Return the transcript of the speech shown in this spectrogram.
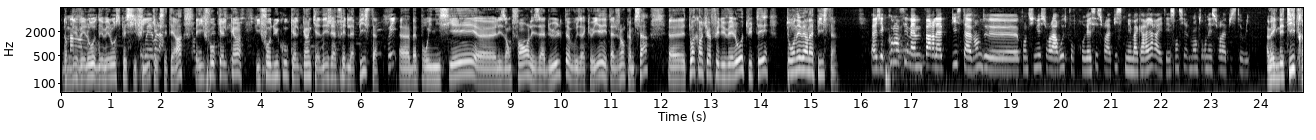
Donc des vélos, des vélos spécifiques, Ouais, voilà. etc. Et il faut quelqu'un, il faut du coup quelqu'un qui a déjà fait de la piste Oui. euh, bah, pour initier euh, les enfants, les adultes. Vous accueillez des tas de gens comme ça. Euh, toi, quand tu as fait du vélo, tu t'es tourné vers la piste. Euh, J'ai commencé même par la piste avant de continuer sur la route pour progresser sur la piste, mais ma carrière a été essentiellement tournée sur la piste, oui. Avec des titres?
